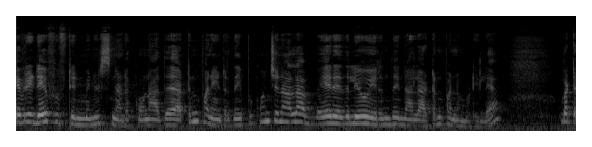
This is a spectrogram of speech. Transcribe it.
எவ்ரிடே ஃபிஃப்டீன் மினிட்ஸ் நடக்கும். நான் அதை அட்டன் பண்ணிட்டு இருந்தேன். இப்போ கொஞ்ச நாளாக வேறு எதுலேயோ இருந்து என்னால் அட்டன் பண்ண முடியல. பட்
